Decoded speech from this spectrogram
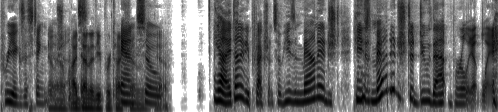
pre-existing notions. Yeah, identity protection. And so yeah. yeah. identity protection. So he's managed he's managed to do that brilliantly.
